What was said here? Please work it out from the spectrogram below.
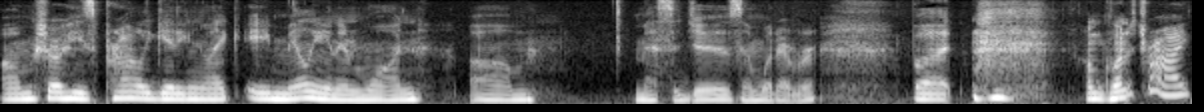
I'm sure he's probably getting like a million and one um, messages and whatever. But I'm going to try.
